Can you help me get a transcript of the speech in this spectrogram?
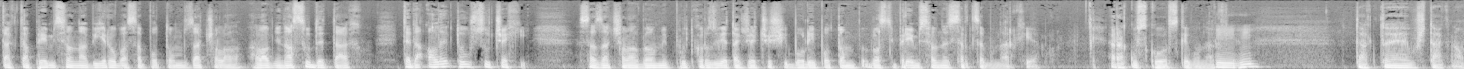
tak tá priemyselná výroba sa potom začala hlavne na Sudetách, teda, ale to už sú Čechy, sa začala veľmi prudko rozvíjať, takže Češi boli potom vlastne priemyselné srdce monarchie. Rakúsko-horské monarchie. Mm-hmm. Tak to je už tak, no.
